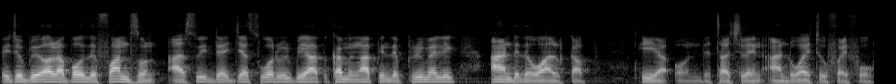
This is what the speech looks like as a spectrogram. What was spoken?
it will be all about the fan zone as we digest what will be up, coming up in the Premier League and the World Cup here on the touchline and Y254.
